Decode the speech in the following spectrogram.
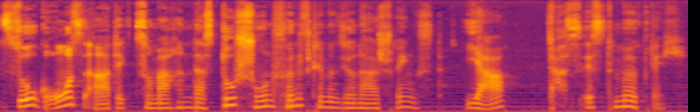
so großartig zu machen, dass du schon fünfdimensional schwingst. Ja, das ist möglich.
